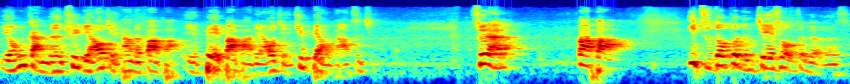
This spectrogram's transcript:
勇敢的去了解他的爸爸，也被爸爸了解，去表达自己。虽然爸爸一直都不能接受这个儿子。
